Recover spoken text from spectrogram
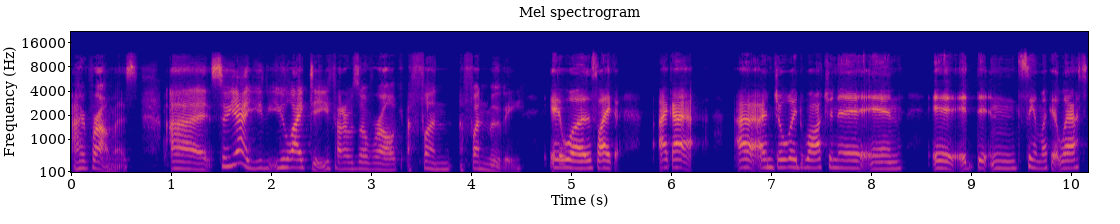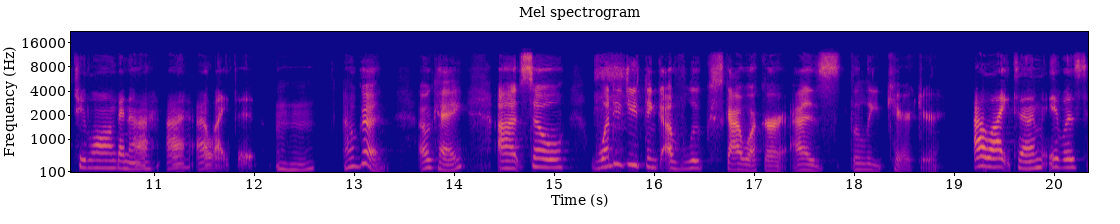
I promise. Uh, so yeah, you you liked it. You thought it was overall a fun a fun movie. It was like I got I enjoyed watching it, and it, it didn't seem like it lasted too long, and I I, I liked it. Mm-hmm. Oh, good. Okay. Uh, so, what did you think of Luke Skywalker as the lead character? I liked him. It was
